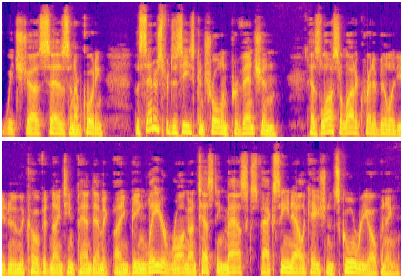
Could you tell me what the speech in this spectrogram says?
which uh, says, and I'm quoting, the Centers for Disease Control and Prevention has lost a lot of credibility in the COVID-19 pandemic by being later wrong on testing masks, vaccine allocation, and school reopening.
